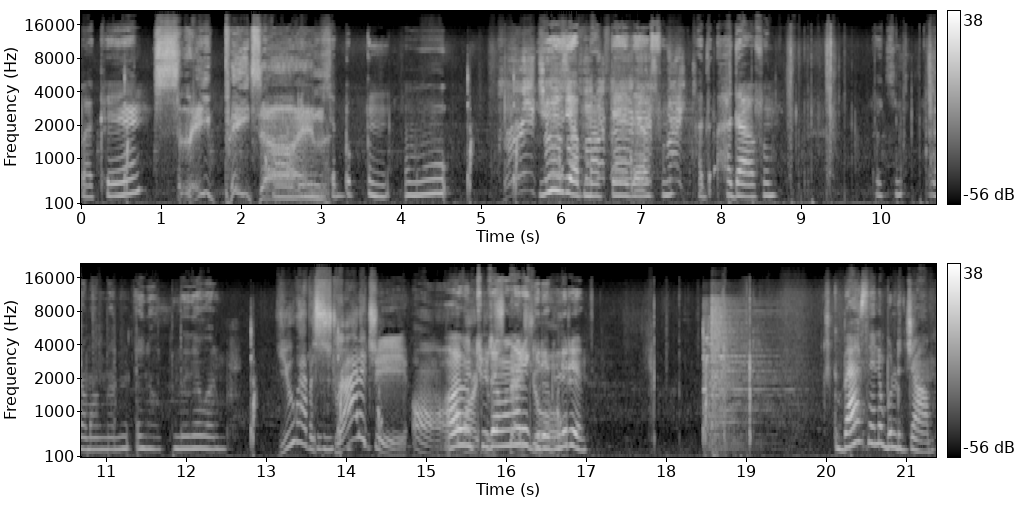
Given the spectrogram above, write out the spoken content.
Bakın. Sleepy time. Neyse bakın. Uuu. Yüz yapmakta night. Hadi, hedefim. Bakayım zamanların en altında ne varmış. You have a strategy. Oh, Abi tüm zamanlara girebilirim. Çünkü ben seni bulacağım.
